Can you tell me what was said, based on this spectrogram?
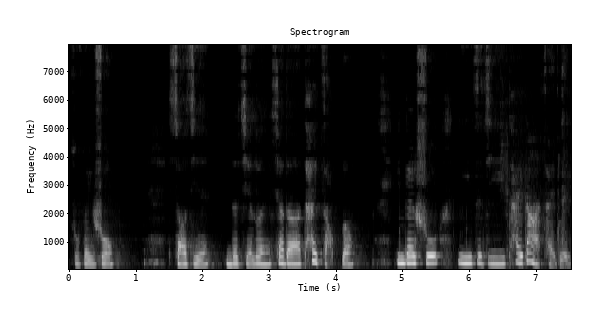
苏菲说：“小姐，你的结论下得太早了。应该说你自己太大才对。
